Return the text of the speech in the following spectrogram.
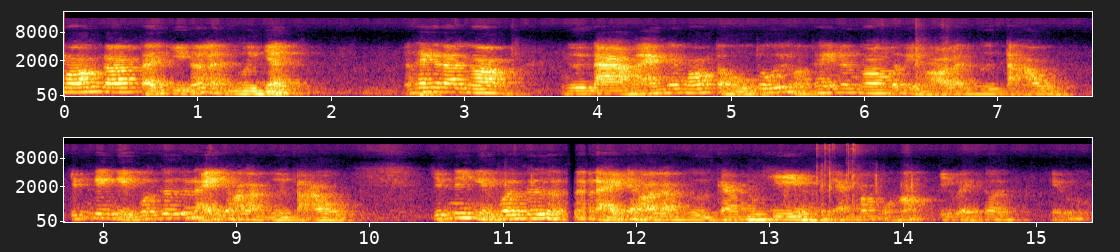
món đó, tại vì nó là người nhật. Nó thấy cái đó ngon. Người tàu họ ăn cái món tàu hủ túi, họ thấy nó ngon bởi vì họ là người tàu chính cái nghiệp quá khứ nó đẩy cho họ làm người tàu. Chính cái nghiệp quá khứ nó đẩy cho họ làm người campuchia thích ăn bóng của họ chỉ vậy thôi hiểu không?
